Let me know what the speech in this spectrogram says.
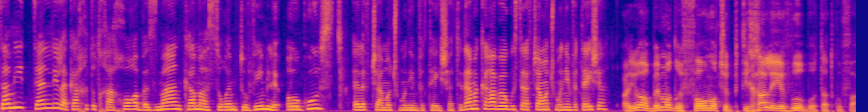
סמי, תן לי לקחת אותך אחורה בזמן כמה עשורים טובים לאוגוסט 1989. אתה יודע מה קרה באוגוסט 1989? היו הרבה מאוד רפורמות של פתיחה ליבוא באותה תקופה.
